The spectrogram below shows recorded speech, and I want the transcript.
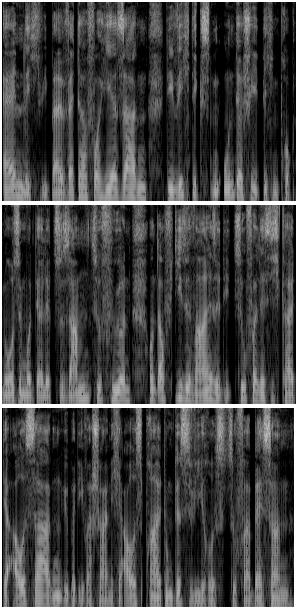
ähnlich wie bei Wettervorhersagen, die wichtigsten unterschiedlichen Prognosemodelle zusammenzuführen und auf diese Weise die Zuverlässigkeit der Aussagen über die wahrscheinliche Ausbreitung des Virus zu verbessern.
